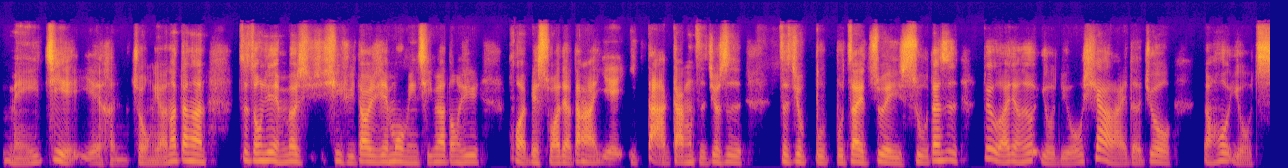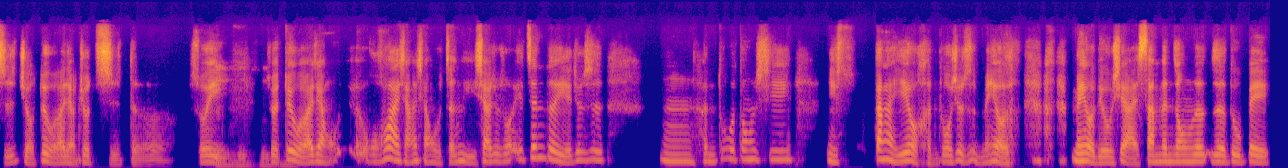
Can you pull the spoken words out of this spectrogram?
媒介也很重要。那当然，这中间有没有吸取到一些莫名其妙东西，后来被刷掉，当然也一大缸子，就是这就不不再赘述。但是对我来讲说，有留下来的就。然后有持久，对我来讲就值得，所以，所以对我来讲，我我后来想想，我整理一下，就说，哎，真的，也就是，嗯，很多东西，你当然也有很多，就是没有 没有留下来，三分钟热热度被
